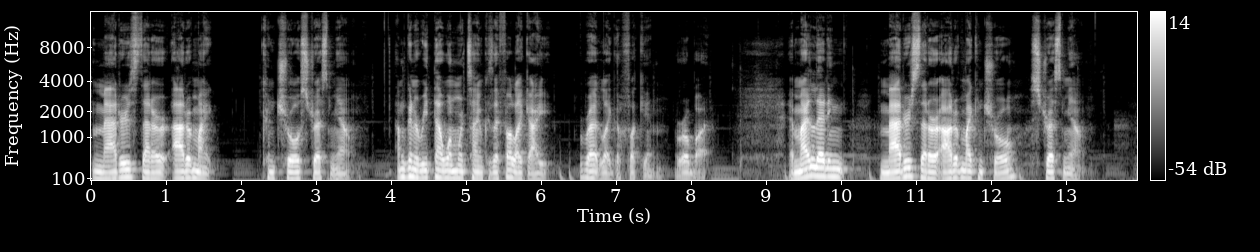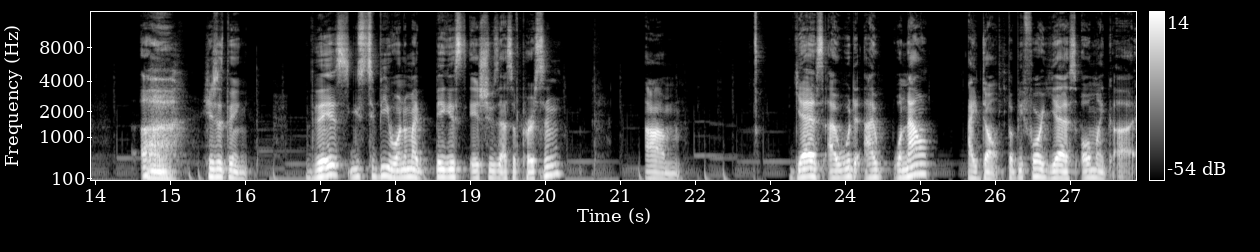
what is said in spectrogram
matters that are out of my control stress me out? I'm gonna read that one more time because i felt like i read like a fucking robot. Am I letting matters that are out of my control stress me out? Ugh. Here's the thing. This used to be one of my biggest issues as a person. Um yes, I would I well now I don't, but before yes, oh my god.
